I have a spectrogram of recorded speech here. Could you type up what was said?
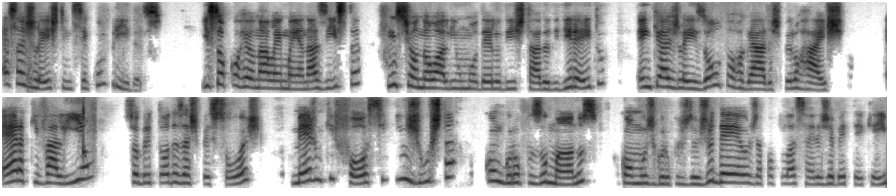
essas leis têm de ser cumpridas. Isso ocorreu na Alemanha nazista, funcionou ali um modelo de Estado de Direito, em que as leis outorgadas pelo Reich era que valiam sobre todas as pessoas, mesmo que fosse injusta com grupos humanos, como os grupos dos judeus, da população LGBTQI+,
